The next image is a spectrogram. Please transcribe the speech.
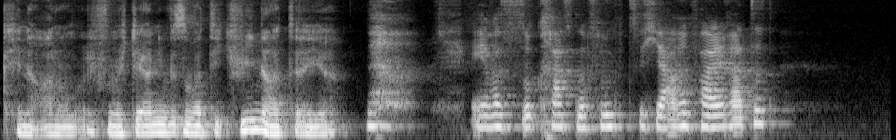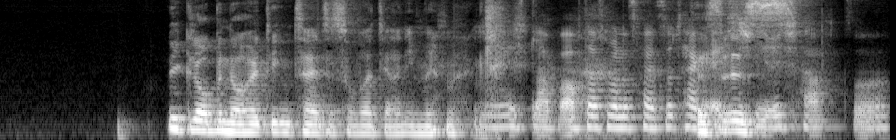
Keine Ahnung. Ich möchte ja nicht wissen, was die Queen hatte hier. Ey, was ist so krass, ne? 50 Jahre verheiratet? Ich glaube, in der heutigen Zeit ist sowas ja nicht mehr möglich. Nee, ich glaube auch, dass man das heutzutage Es echt schwierig schafft. So.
